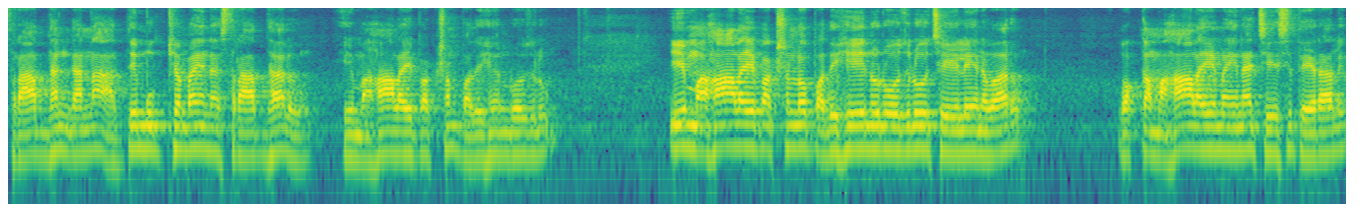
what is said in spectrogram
శ్రాద్ధం కన్నా అతి ముఖ్యమైన శ్రాద్ధాలు ఈ మహాలయ పక్షం పదిహేను రోజులు. ఈ మహాలయ పక్షంలో పదిహేను రోజులు చేయలేని వారు ఒక్క మహాలయమైనా చేసి తీరాలి.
